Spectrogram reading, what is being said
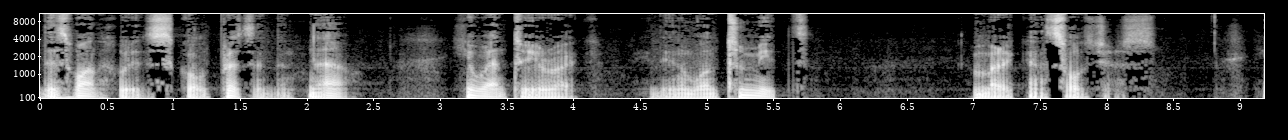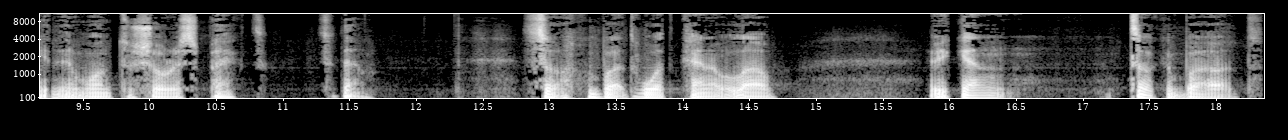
this one who is called president now, he went to Iraq. He didn't want to meet American soldiers. He didn't want to show respect to them. So, but what kind of love? We can talk about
